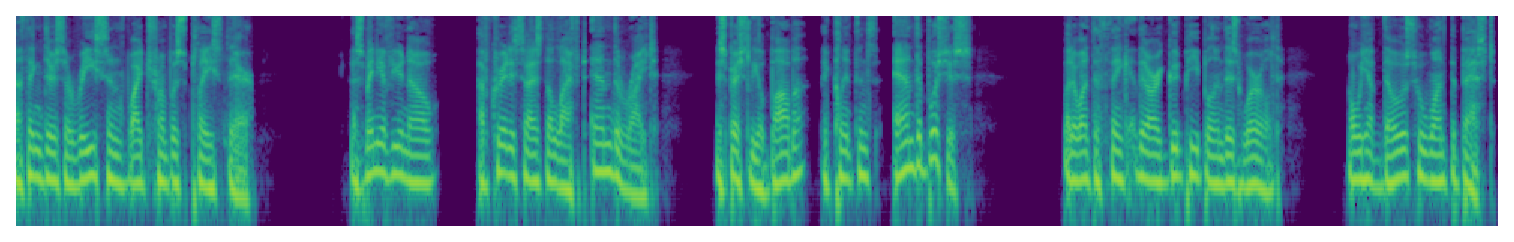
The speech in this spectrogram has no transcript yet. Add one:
I think there's a reason why Trump was placed there. As many of you know, I've criticized the left and the right, especially Obama, the Clintons, and the Bushes. But I want to think there are good people in this world, and we have those who want the best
